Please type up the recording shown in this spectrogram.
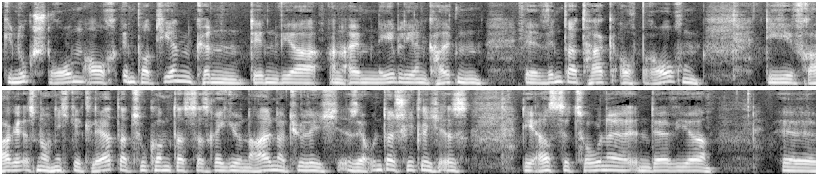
genug Strom auch importieren können, den wir an einem nebligen, kalten äh, Wintertag auch brauchen, die Frage ist noch nicht geklärt. Dazu kommt, dass das regional natürlich sehr unterschiedlich ist. Die erste Zone, in der wir äh,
